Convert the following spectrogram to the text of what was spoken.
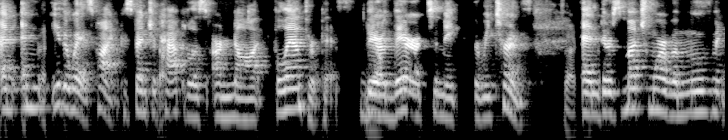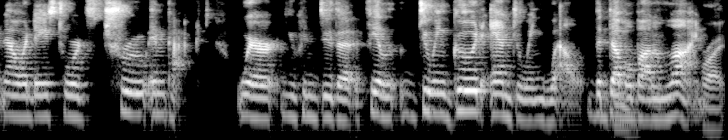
and, and either way it's fine because venture yeah. capitalists are not philanthropists they're yeah. there to make the returns exactly. and there's much more of a movement nowadays towards true impact where you can do the feel doing good and doing well the double mm. bottom line right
